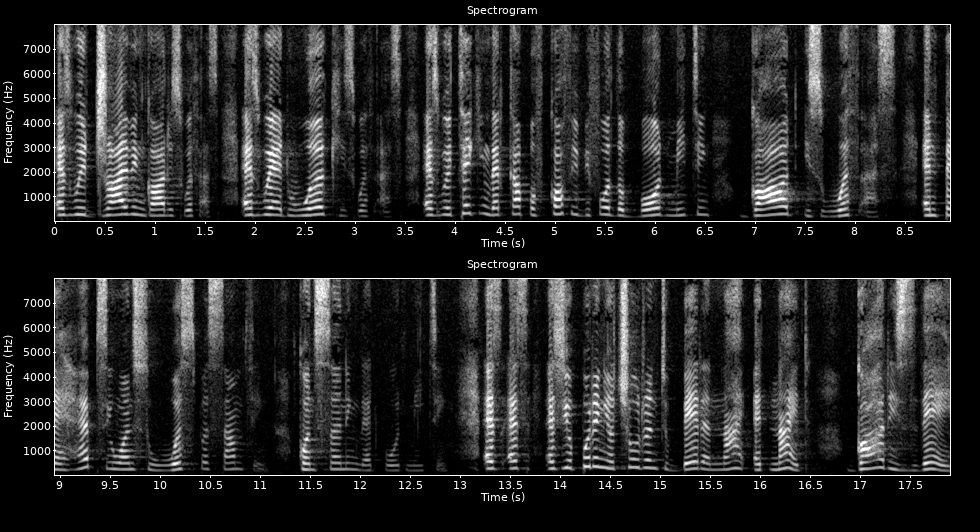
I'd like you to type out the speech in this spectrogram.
As we're driving, God is with us. As we're at work, He's with us. As we're taking that cup of coffee before the board meeting, God is with us. And perhaps He wants to whisper something concerning that board meeting. As, as, as you're putting your children to bed at night, at night, God is there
